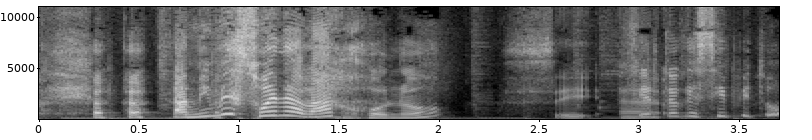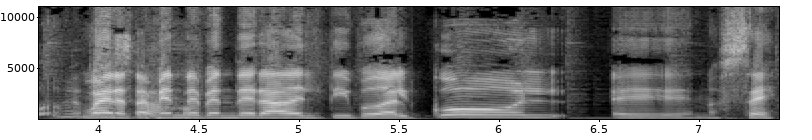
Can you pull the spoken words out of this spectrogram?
A mí me suena bajo, ¿no? Sí. ah. ¿Cierto que sí, Pitu? Bueno, también bajo. dependerá del tipo de alcohol, eh, no sé.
